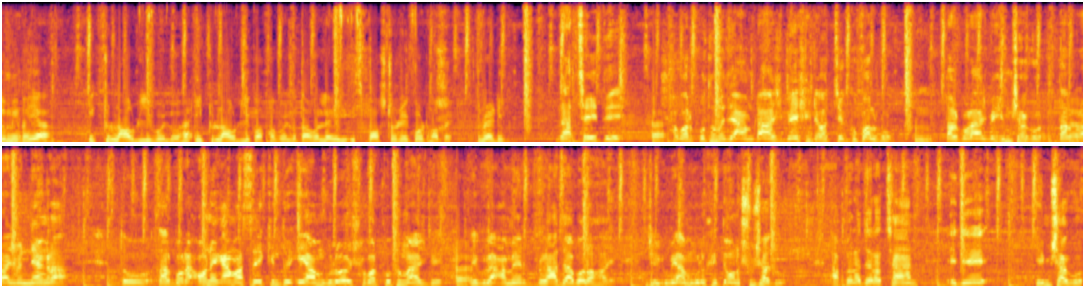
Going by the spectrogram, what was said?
তুমি ভাইয়া একটু লাউডলি বলল হ্যাঁ একটু লাউডলি কথা বলল তাহলে স্পষ্ট রেকর্ড হবে রেডি রাজশাহীতে হ্যাঁ। সবার প্রথমে যে আমটা আসবে সেটা হচ্ছে গোপালভোগ হুম। তারপরে আসবে হিমসাগর তারপরে হ্যাঁ। আসবে ন্যাংড়া তো তারপরে অনেক আম আছে কিন্তু এই আমগুলো সবার প্রথমে আসবে হ্যাঁ। যেগুলো আমের রাজা বলা হয়। যেগুলো আমগুলো খেতে অনেক সুস্বাদু আপনারা যারা চান এই যে হিমসাগর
